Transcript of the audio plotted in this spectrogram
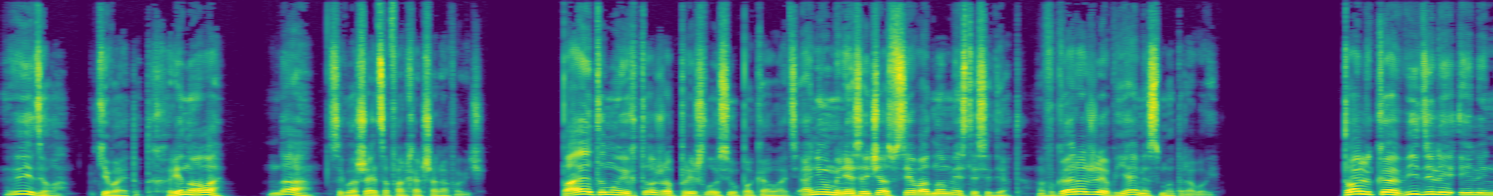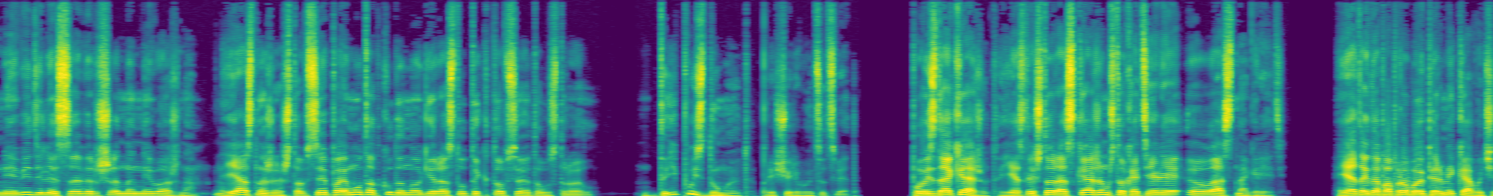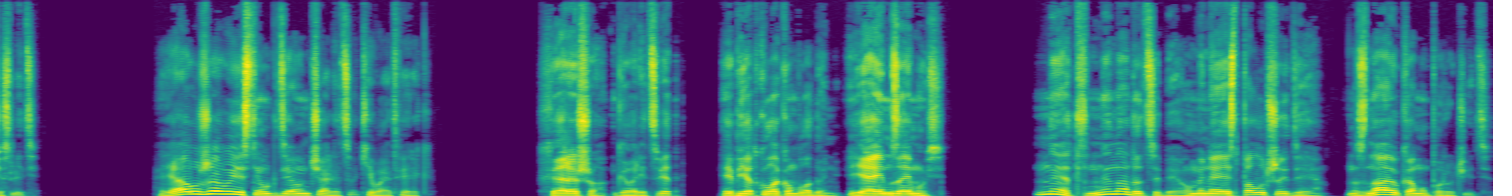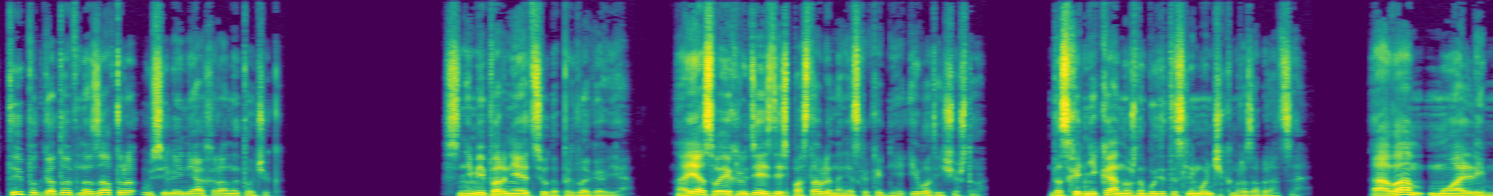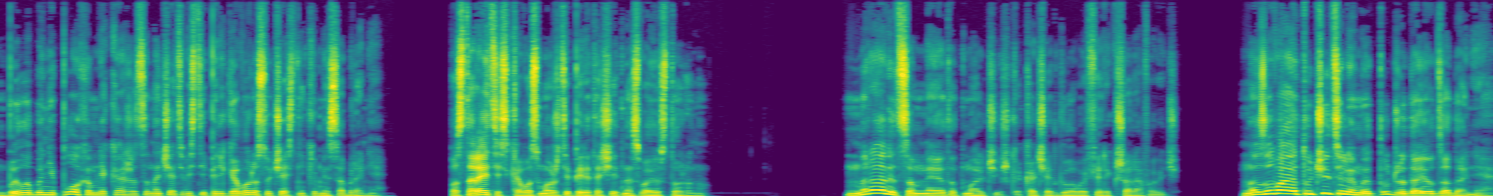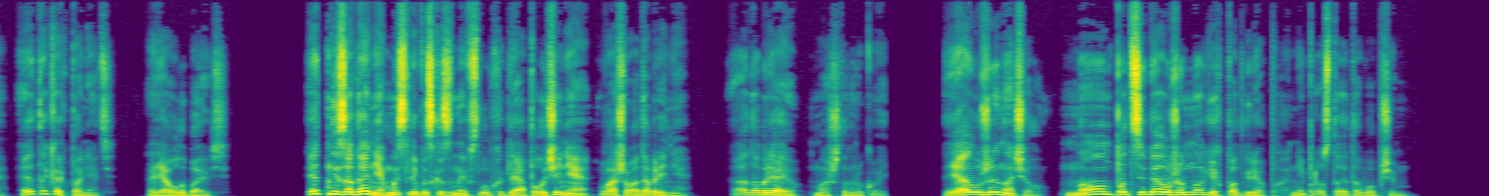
«Видела», — кивает тот. «Хреново». «Да», — соглашается Фархад Шарафович. «Поэтому их тоже пришлось упаковать. Они у меня сейчас все в одном месте сидят. В гараже, в яме смотровой. Только видели или не видели, совершенно неважно. Ясно же, что все поймут, откуда ноги растут и кто все это устроил. Да и пусть думают, — прищуривается Цвет. Пусть докажут. Если что, расскажем, что хотели вас нагреть. Я тогда попробую пермяка вычислить. «Я уже выяснил, где он чалится», — кивает Ферик. «Хорошо», — говорит Свет и бьет кулаком в ладонь. «Я им займусь». «Нет, не надо тебе, у меня есть получше идея. Знаю, кому поручить. Ты подготовь на завтра усиление охраны точек». «Сними парней отсюда», — предлагаю я. «А я своих людей здесь поставлю на несколько дней. И вот еще что. До сходника нужно будет и с лимончиком разобраться. А вам, Муалим, было бы неплохо, мне кажется, начать вести переговоры с участниками собрания. Постарайтесь, кого сможете перетащить на свою сторону. «Нравится мне этот мальчишка», — качает головой Ферик Шарафович. «Называет учителем и тут же дает задание. Это как понять?» Я улыбаюсь. «Это не задание, мысли, высказанные вслух для получения вашего одобрения». «Одобряю», — машет он рукой. «Я уже начал. Но он под себя уже многих подгреб, не просто это в общем.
